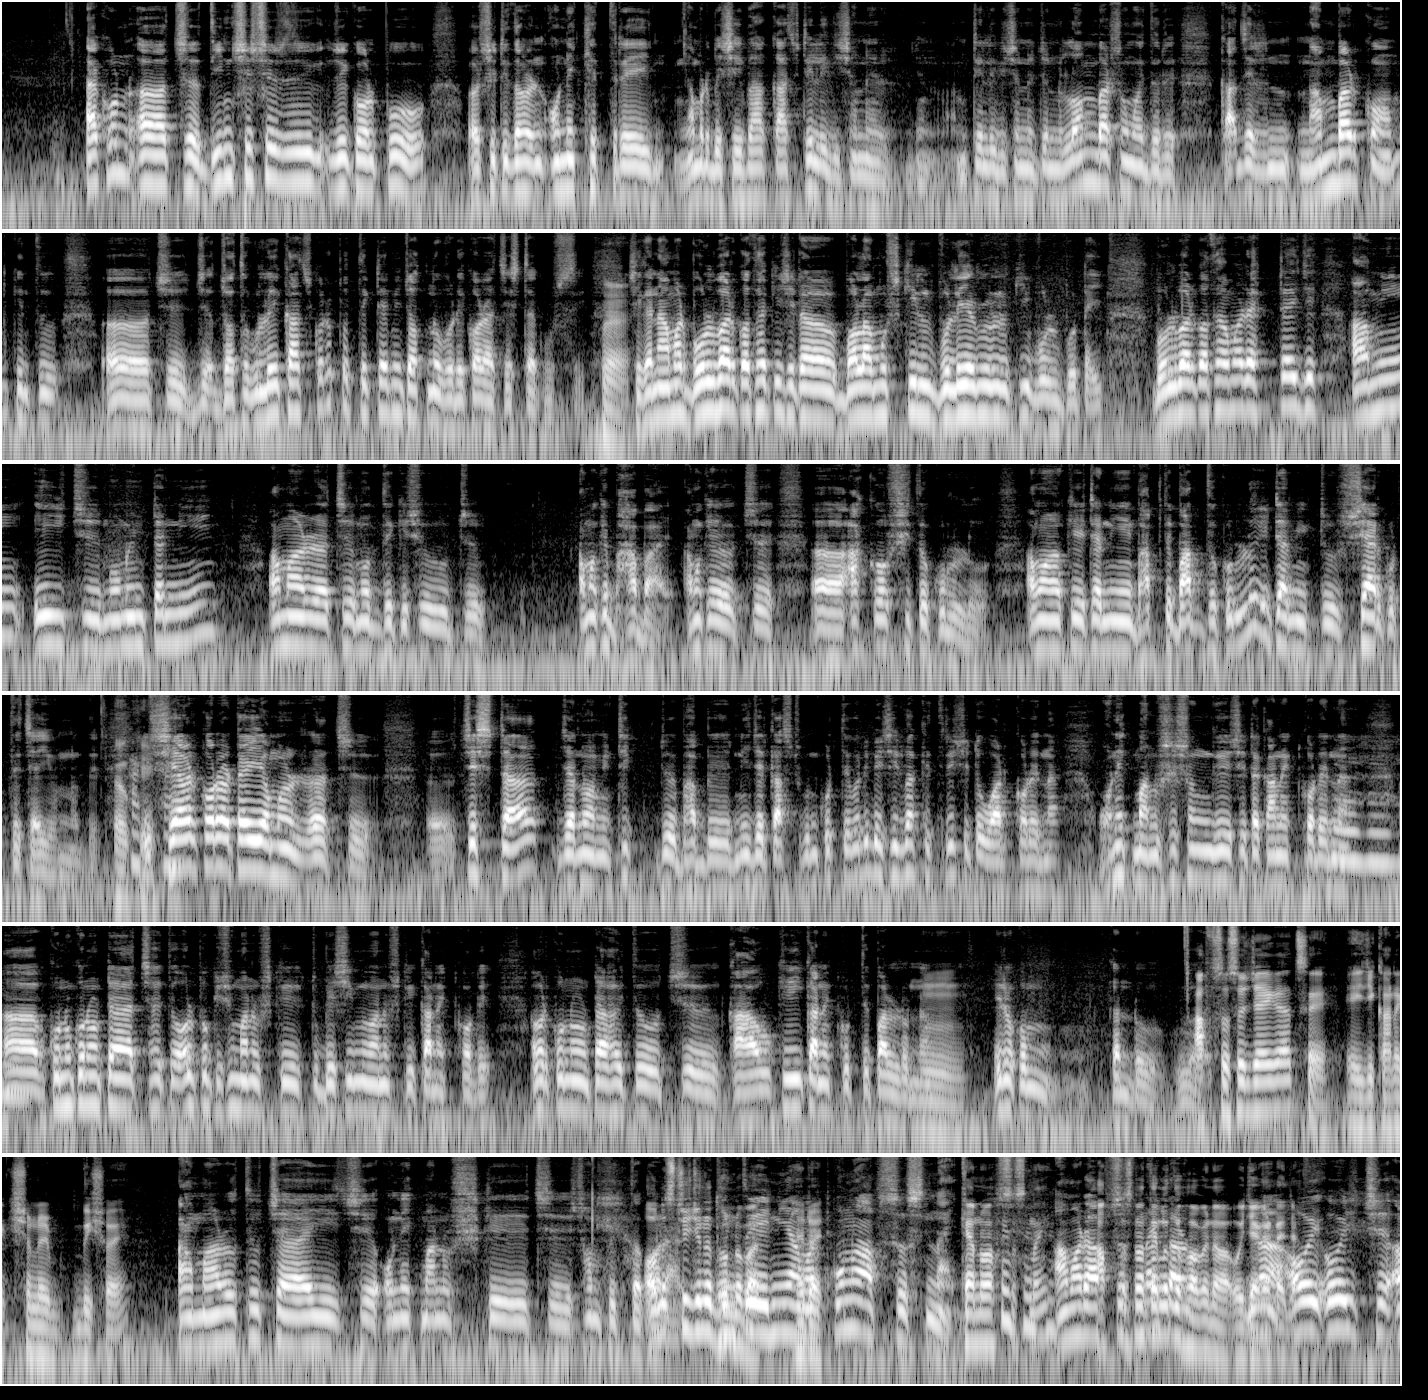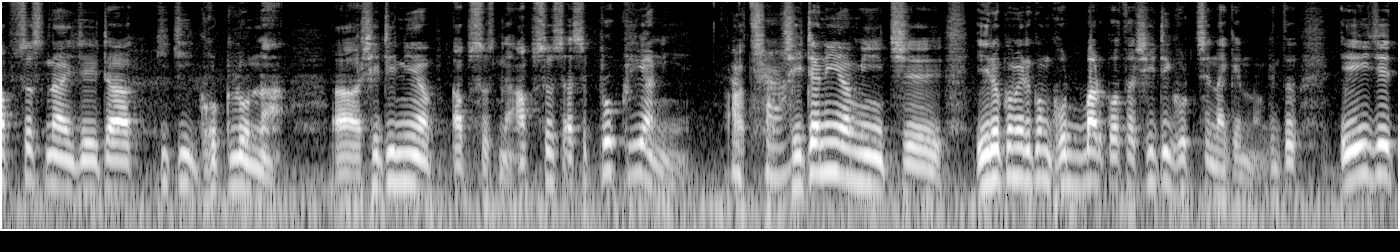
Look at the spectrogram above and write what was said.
এখন আচ্ছা দিন শেষের যে- যে গল্প সেটি ধরেন অনেক ক্ষেত্রেই আমার বেশিরভাগ কাজ টেলিভিশনের জন্য। আমি টেলিভিশনের জন্য লম্বা সময় ধরে কাজের নাম্বার কম কিন্তু হচ্ছে যতগুলোই কাজ করে প্রত্যেকটা আমি যত্ন ভরে করার চেষ্টা করছি। হ্যাঁ। সেখানে আমার বলবার কথা কি সেটা বলা মুশকিল বলে আমি কি বলব ওটাই। বলবার কথা আমার একটাই যে আমি এই মোমেন্টটা নিয়ে আমার হচ্ছে মধ্যে কিছু আমাকে ভাবায় আমাকে হচ্ছে আকর্ষিত করল আমাকে এটা নিয়ে ভাবতে বাধ্য করল এটা আমি একটু শেয়ার করতে চাই অন্যদের। শেয়ার করাটাই আমার হচ্ছে চেষ্টা যেন আমি ঠিক ভাবে নিজের কাজটুকুন করতে পারি। বেশিরভাগ ক্ষেত্রেই সেটা ওয়ার্ক করে না। অনেক মানুষের সঙ্গে সেটা কানেক্ট করে না। আহ, কোনো কোনোটা হচ্ছে হয়তো অল্প কিছু মানুষকে একটু বেশি মানুষকে কানেক্ট করে। আবার কোনোটা হয়তো হচ্ছে কাউকেই কানেক্ট করতে পারল না। এরকম কাণ্ড আফসোসের জায়গা আছে এই যে কানেকশনের বিষয়ে? আমারও তো চাই যে অনেক মানুষকে যে সম্পৃক্ত করা। জন্য ধন্যবাদ। এই নিয়ে আমার কোনো আফসোস নাই। কেন আফসোস নাই? আমার আফসোস না থাকলে তো হবে না ওই জায়গাটা ওই ওই আফসোস নাই যে এটা কি কি ঘটলো না আহ, সেটি নিয়ে আফসোস নাই। আফসোস আছে প্রক্রিয়া নিয়ে। আচ্ছা। সেটা নিয়ে আমি এরকম এরকম ঘটবার কথা সেটি ঘটছে না কেন? কিন্তু এই যে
